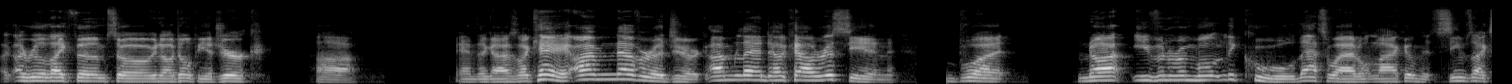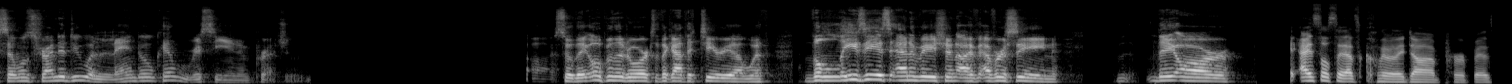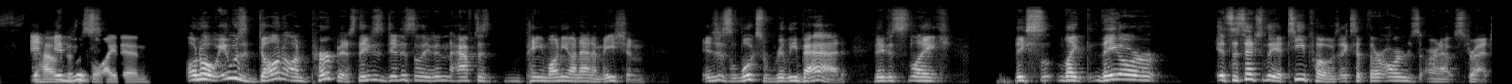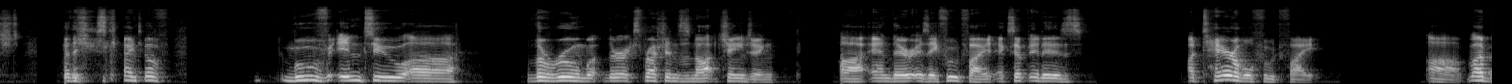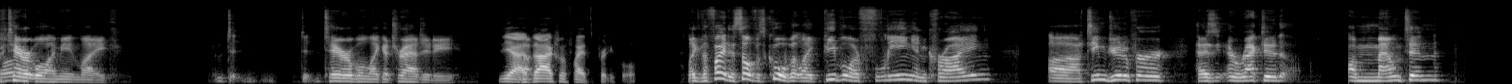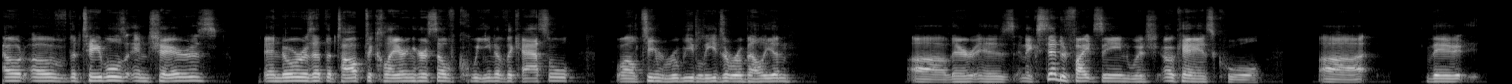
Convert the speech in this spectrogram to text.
I, really like them, so you know, don't be a jerk. Uh, and the guy's like, hey, I'm never a jerk. I'm Lando Calrissian, but not even remotely cool. That's why I don't like him. It seems like someone's trying to do a Lando Calrissian impression. Uh, so they open the door to the cafeteria with the laziest animation I've ever seen. They are I still say that's clearly done on purpose to It- have it was- slide in. Oh no, it was done on purpose. They just did it so they didn't have to pay money on animation. It just looks really bad. They just like they like they are. It's essentially a T pose, except their arms aren't outstretched, but they just kind of move into uh the room. Their expressions not changing, uh, and there is a food fight. Except it is a terrible food fight. Uh, Well- terrible, I mean like t- t- terrible, like a tragedy. Yeah, the actual fight's pretty cool. Like the fight itself is cool, but like people are fleeing and crying. Uh, Team Juniper has erected a mountain out of the tables and chairs, and Nora's at the top declaring herself queen of the castle, while Team Ruby leads a rebellion. Uh, there is an extended fight scene, which okay, it's cool. Uh, they,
